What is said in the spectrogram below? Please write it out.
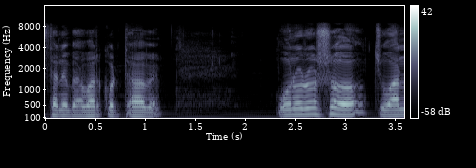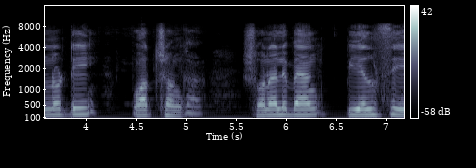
স্থানে ব্যবহার করতে হবে। পনেরোশো চুয়ান্নটি পদ সংখ্যা। সোনালী ব্যাংক পিএলসি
